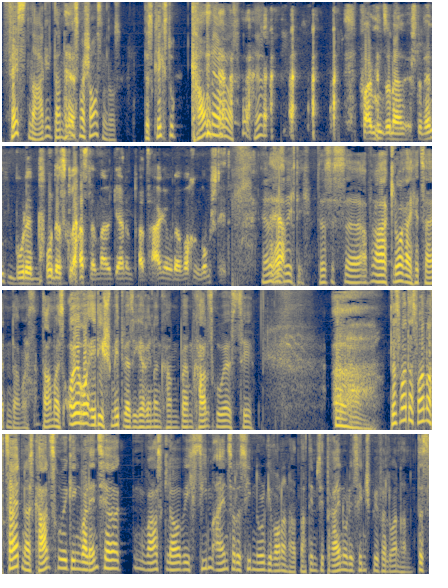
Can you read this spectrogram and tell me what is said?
festnagelt, dann ist man chancenlos. Das kriegst du kaum mehr raus. Ja. Vor allem in so einer Studentenbude, wo das Glas dann mal gerne ein paar Tage oder Wochen rumsteht. Ja, das Ja. ist richtig. Das ist äh, ah, glorreiche Zeiten damals. Damals Euro Eddie Schmidt, wer sich erinnern kann, beim Karlsruher SC. Ah, das war, das waren noch Zeiten, als Karlsruhe gegen Valencia war es, glaube ich, 7-1 oder 7-0 gewonnen hat, nachdem sie 3-0 das Hinspiel verloren haben. Das,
